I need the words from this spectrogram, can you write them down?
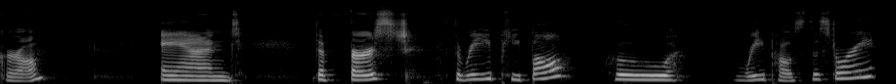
girl. And the first three people who repost the story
